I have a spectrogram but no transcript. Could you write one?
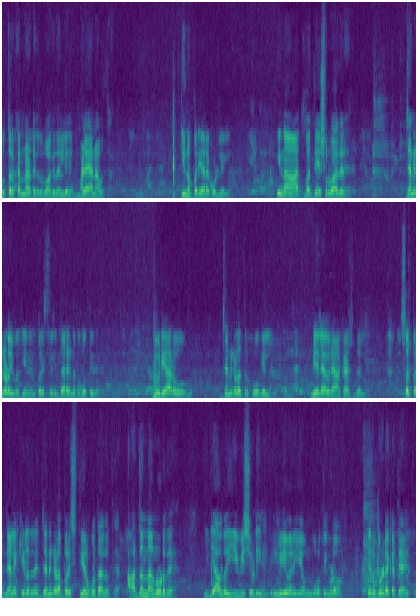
ಉತ್ತರ ಕರ್ನಾಟಕದ ಭಾಗದಲ್ಲಿ ಮಳೆ ಅನಾಹುತ. ಇನ್ನೂ ಪರಿಹಾರ ಕೊಡಲಿಲ್ಲ. ಇನ್ನು ಆತ್ಮಹತ್ಯೆ ಶುರುವಾದರೆ ಜನಗಳು ಇವತ್ತು ಏನೇನು ಪರಿಸ್ಥಿತಿ ಇದ್ದಾರೆ ಅನ್ನೋದು ಗೊತ್ತಿದೆ. ಇವ್ರು ಯಾರು ಜನಗಳ ಹತ್ರಕ್ಕೆ ಹೋಗಿಲ್ಲ. ಮೇಲೆ ಅವರೇ ಆಕಾಶದಲ್ಲಿ. ಸ್ವಲ್ಪ ನೆಲೆ ಕೀಳಿದ್ರೆ ಜನಗಳ ಪರಿಸ್ಥಿತಿಯನ್ನು ಗೊತ್ತಾಗುತ್ತೆ. ಅದನ್ನು ನೋಡದೆ ಇದ್ಯಾವುದೋ ಈ ವಿಷಯಗಳು ಇಲ್ಲಿವರೆಗೆ ಒಂದು ಮೂರು ತಿಂಗಳು ಏನು ಬುರುಡೆ ಕತೆ ಆಯಿತು.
